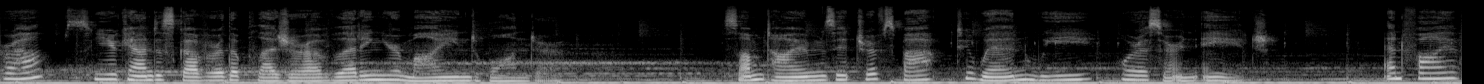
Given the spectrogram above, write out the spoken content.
Perhaps you can discover the pleasure of letting your mind wander. Sometimes it drifts back to when we were a certain age. And five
